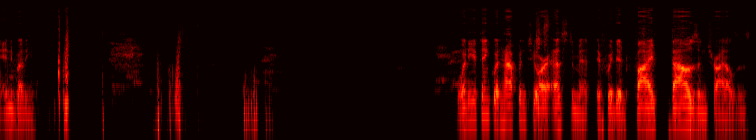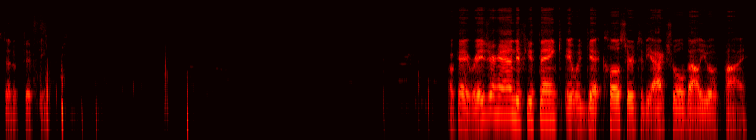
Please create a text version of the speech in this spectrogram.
Anybody? What do you think would happen to our estimate if we did 5,000 trials instead of 50? Okay, raise your hand if you think it would get closer to the actual value of pi.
